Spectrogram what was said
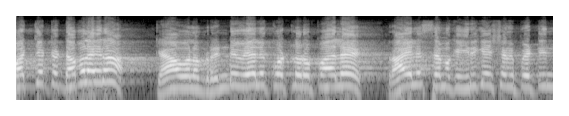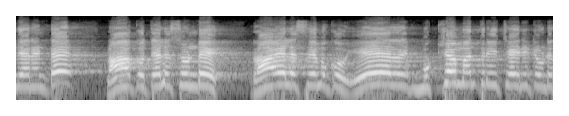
బడ్జెట్ డబుల్ అయినా కేవలం రెండు వేల కోట్ల రూపాయలే రాయలసీమకి ఇరిగేషన్ పెట్టింది అని అంటే నాకు తెలుసుండి రాయలసీమకు ఏ ముఖ్యమంత్రి చేయనటువంటి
